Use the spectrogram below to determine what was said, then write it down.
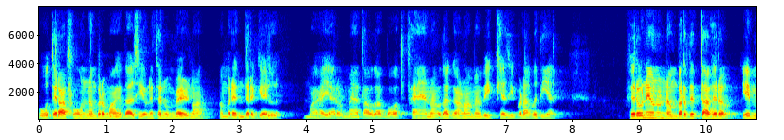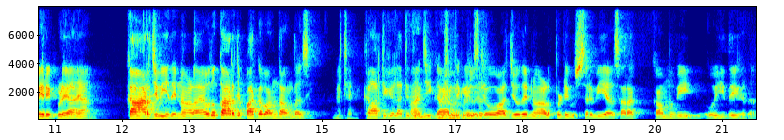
ਉਹ ਤੇਰਾ ਫੋਨ ਨੰਬਰ ਮੰਗਦਾ ਸੀ ਉਹਨੇ ਤੈਨੂੰ ਮਿਲਣਾ ਅਮਰਿੰਦਰ ਗਿੱਲ। ਮੈਂ ਕਿਹਾ ਯਾਰ ਮੈਂ ਤਾਂ ਉਹਦਾ ਬਹੁਤ ਫੈਨ ਆ ਉਹਦਾ ਗਾਣਾ ਮੈਂ ਵੇਖਿਆ ਸੀ ਬੜਾ ਵਧੀਆ। ਫਿਰ ਉਹਨੇ ਉਹਨੂੰ ਨੰਬਰ ਦਿੱਤਾ ਫਿਰ ਇਹ ਮੇਰੇ ਕੋਲੇ ਆਇਆ। ਕਾਰਜ ਵੀ ਇਹਦੇ ਨਾਲ ਆਇਆ ਉਦੋਂ ਕਾਰਜ ਪੱਗ ਬੰਨਦਾ ਹੁੰਦਾ ਸੀ। ਅੱਛਾ ਕਾਰਜ ਗਿੱਲ ਅੱਜ ਦੇ ਹਾਂਜੀ ਕਾਰਜ ਗਿੱਲ। ਜੋ ਅੱਜ ਉਹਦੇ ਨਾਲ ਪ੍ਰੋਡਿਊਸਰ ਵੀ ਆ ਸਾਰਾ ਕੰਮ ਵੀ ਉਹੀ ਦੇਖਦਾ।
